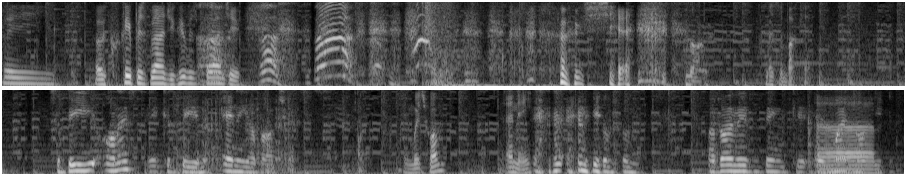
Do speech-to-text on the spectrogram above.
Whee. Oh, creepers behind you, creepers behind you. Ah, ah! oh shit. No. Where's the bucket? To be honest, it could be in any of our chests. In which one? Any? any of them. I don't even think it, it might not Um, even be.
